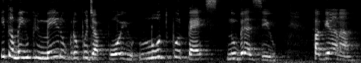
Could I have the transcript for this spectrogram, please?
e também o primeiro grupo de apoio Luto por Pets no Brasil. Fabiana,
